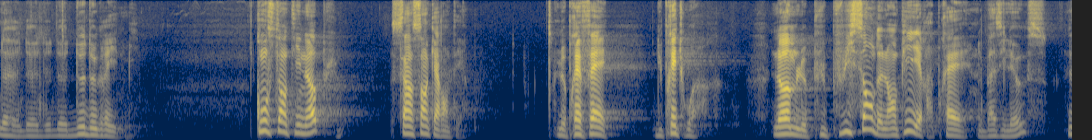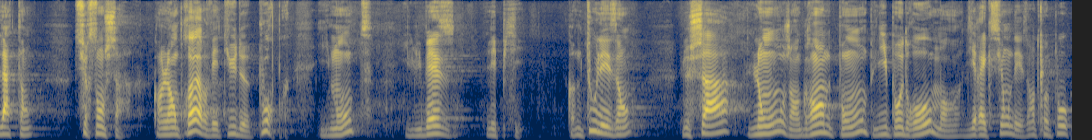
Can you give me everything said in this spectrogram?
de, de, 2 degrés. Constantinople 541. Le préfet du prétoire, l'homme le plus puissant de l'Empire après le Basileus, l'attend sur son char. Quand l'empereur, vêtu de pourpre, y monte, il lui baise les pieds. Comme tous les ans, le char longe en grande pompe l'hippodrome en direction des entrepôts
